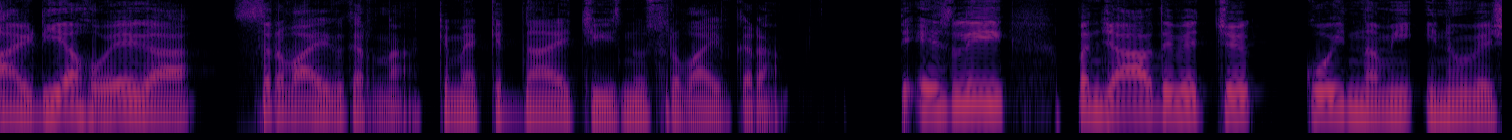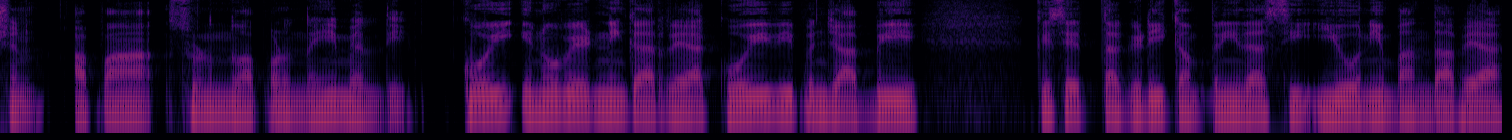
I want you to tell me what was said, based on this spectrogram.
ਆਈਡੀਆ ਹੋਏਗਾ ਸਰਵਾਈਵ ਕਰਨਾ ਕਿ ਮੈਂ ਕਿੱਦਾਂ ਇਹ ਚੀਜ਼ ਨੂੰ ਸਰਵਾਈਵ ਕਰਾਂ। ਤੇ ਇਸ ਲਈ ਪੰਜਾਬ ਦੇ ਵਿੱਚ ਕੋਈ ਨਵੀਂ ਇਨੋਵੇਸ਼ਨ ਆਪਾਂ ਸੁਣਨ ਨੂੰ ਆਪਾਂ ਨੂੰ ਨਹੀਂ ਮਿਲਦੀ। ਕੋਈ ਇਨੋਵੇਟ ਨਹੀਂ ਕਰ ਰਿਹਾ, ਕੋਈ ਵੀ ਪੰਜਾਬੀ ਕਿਸੇ ਤਗੜੀ ਕੰਪਨੀ ਦਾ ਸੀਈਓ ਨਹੀਂ ਬਣਦਾ ਪਿਆ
